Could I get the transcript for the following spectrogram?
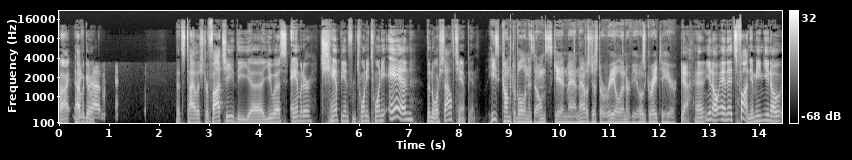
All right, have Thanks a good one. That's Tyler Strafaci, the uh, U.S. Amateur champion from 2020 and the North South champion. He's comfortable in his own skin, man. That was just a real interview. It was great to hear. Yeah, and you know, and it's fun. I mean, you know,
